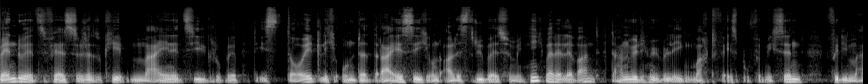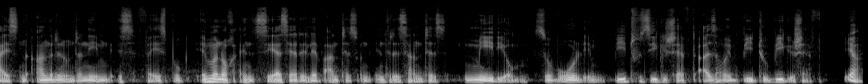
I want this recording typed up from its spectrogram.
Wenn du jetzt feststellst, okay, meine Zielgruppe, die ist deutlich unter 30 und alles drüber ist für mich nicht mehr relevant, dann würde ich mir überlegen, macht Facebook für mich Sinn? Für die meisten anderen Unternehmen ist Facebook immer noch ein sehr, sehr relevantes und interessantes Medium, sowohl im B2C-Geschäft als auch im B2B-Geschäft. Ja,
